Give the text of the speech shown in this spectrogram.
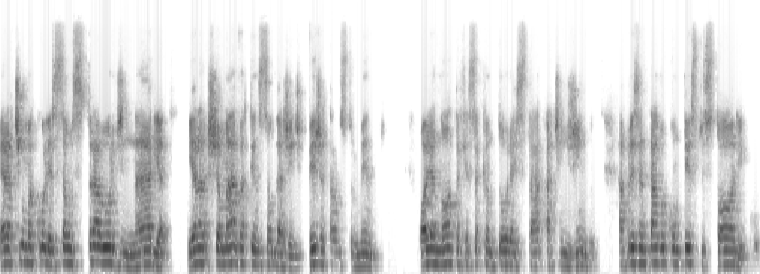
Ela tinha uma coleção extraordinária e ela chamava a atenção da gente. Veja tal instrumento. Olha a nota que essa cantora está atingindo. Apresentava o contexto histórico,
